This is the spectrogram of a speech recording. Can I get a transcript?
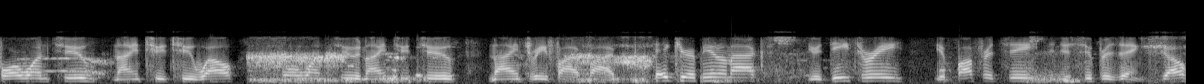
412-922-WELL, 412-922-9355. Take your Immunomax, your D3, your Buffer T, and your Super Zinc. Joe?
